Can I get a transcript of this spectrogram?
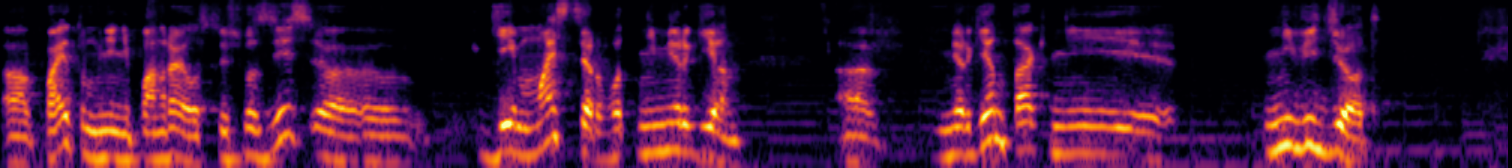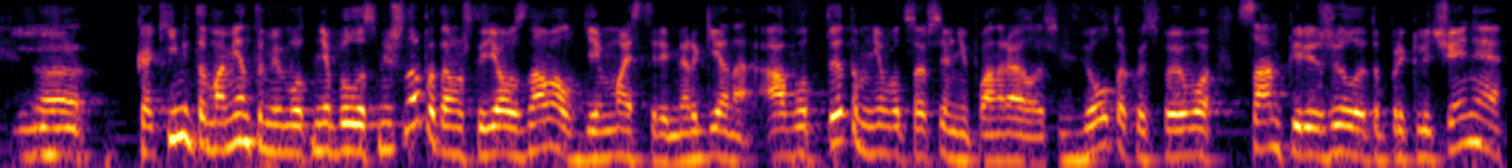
А, Поэтому мне не понравилось. То есть вот здесь э, э, гейммастер вот не Мерген. А, Мерген так не, не ведет. И А. какими-то моментами вот мне было смешно, потому что я узнавал в гейммастере Мергена, а вот это мне вот совсем не понравилось. Ввел такой своего, сам пережил это приключение,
